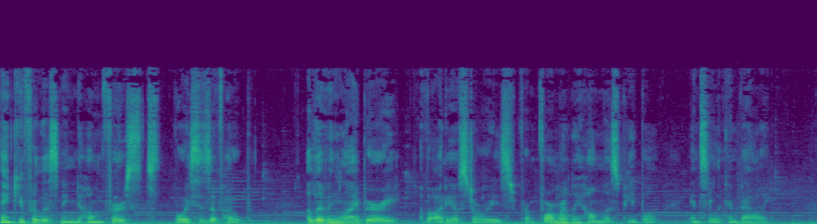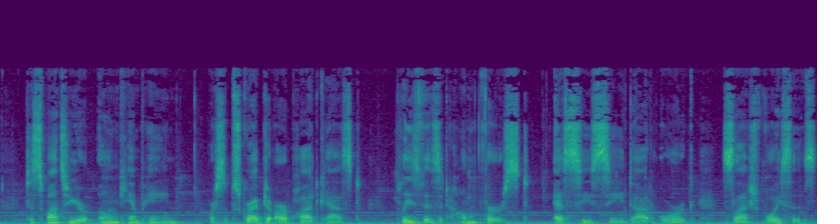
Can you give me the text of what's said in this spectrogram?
Thank you for listening to Home First's Voices of Hope, a living library of audio stories from formerly homeless people in Silicon Valley. To sponsor your own campaign or subscribe to our podcast, please visit homefirstscc.org slash voices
